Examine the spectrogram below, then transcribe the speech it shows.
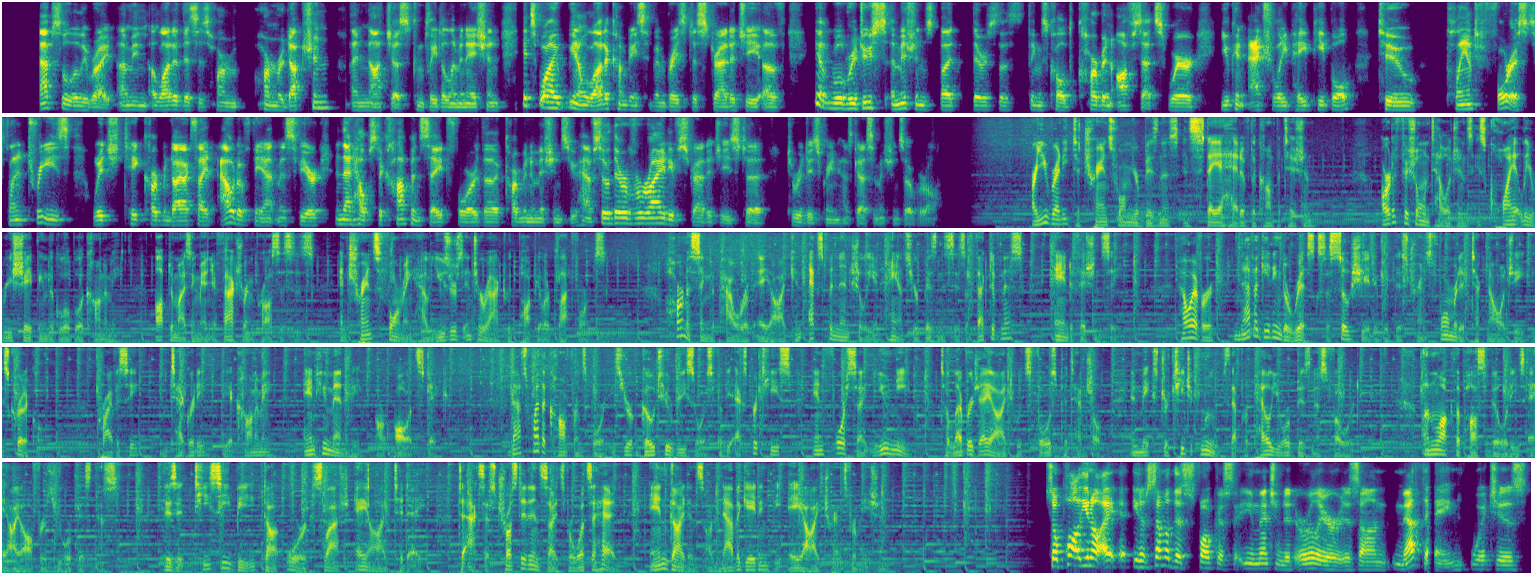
Absolutely right. I mean, a lot of this is harm harm reduction and not just complete elimination. It's why you know a lot of companies have embraced a strategy of you know we'll reduce emissions, but there's the things called carbon offsets where you can actually pay people to plant forests, plant trees, which take carbon dioxide out of the atmosphere, and that helps to compensate for the carbon emissions you have. So there are a variety of strategies to to reduce greenhouse gas emissions overall. Are you ready to transform your business and stay ahead of the competition? Artificial intelligence is quietly reshaping the global economy, optimizing manufacturing processes, and transforming how users interact with popular platforms. Harnessing the power of AI can exponentially enhance your business's effectiveness and efficiency. However, navigating the risks associated with this transformative technology is critical privacy, integrity, the economy, and humanity are all at stake. That's why the Conference Board is your go to resource for the expertise and foresight you need to leverage AI to its fullest potential and make strategic moves that propel your business forward. Unlock the possibilities AI offers your business. Visit tcb.org/ai today to access trusted insights for what's ahead and guidance on navigating the AI transformation. So, Paul, you know, I, you know, some of this focus that you mentioned it earlier is on methane, which is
